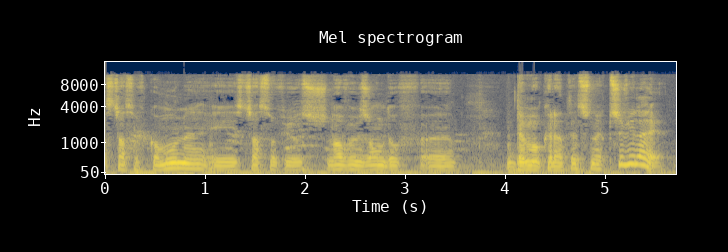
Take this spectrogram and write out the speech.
z czasów komuny i z czasów już nowych rządów e, demokratycznych przywileje.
